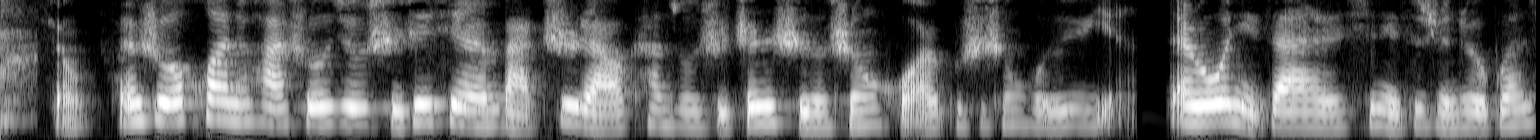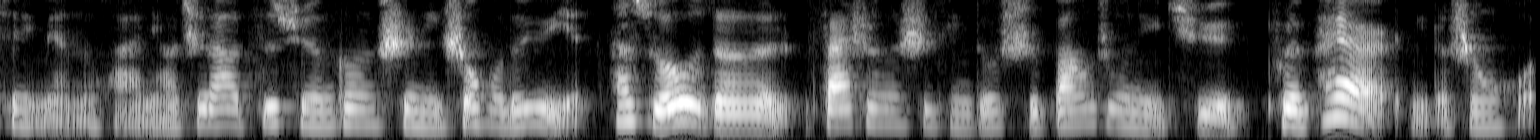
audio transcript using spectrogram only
行，他说，换句话说，就是这些人把治疗看作是真实的生活，而不是生活的预言。但如果你在心理咨询这个关系里面的话，你要知道，咨询更是你生活的预言，它所有的发生的事情都是帮助你去 prepare 你的生活。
